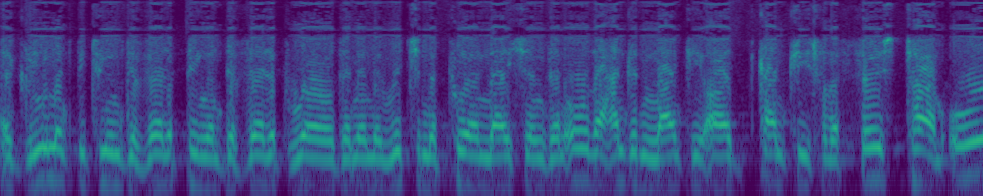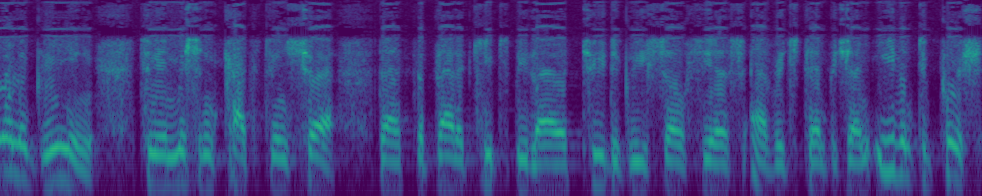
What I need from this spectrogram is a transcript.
agreements between developing and developed worlds and then the rich and the poor nations and all the 190 odd countries for the first time all agreeing to emission cuts to ensure that the planet keeps below 2 degrees Celsius average temperature and even to push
